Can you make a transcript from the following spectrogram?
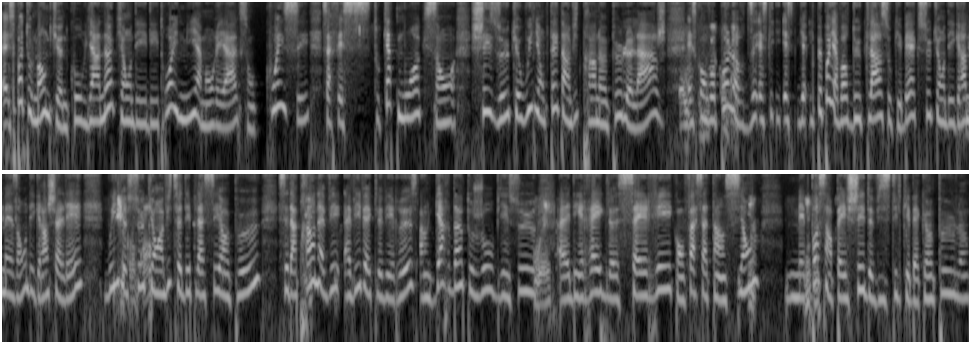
Euh, c'est pas tout le monde qui a une cour. Il y en a qui ont des, des trois et demi à Montréal, qui sont coincés. Ça fait tout quatre mois qu'ils sont chez eux, que oui, ils ont peut-être envie de prendre un peu le large. Est-ce qu'on va pas leur dire, est-ce qu'il est peut pas y avoir deux classes au Québec, ceux qui ont des grandes maisons, des grands chalets. Oui, il y a ceux qui ont envie de se déplacer un peu. C'est d'apprendre à, vi à, vivre avec le virus en gardant toujours, bien sûr, oui. euh, des règles serrées, qu'on fasse attention, mais pas s'empêcher de visiter le Québec un peu, là.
